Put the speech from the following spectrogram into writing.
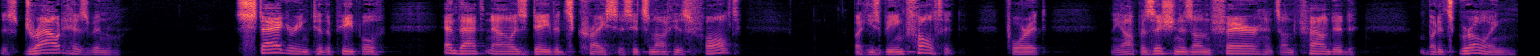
This drought has been staggering to the people, and that now is David's crisis. It's not his fault, but he's being faulted for it. The opposition is unfair, it's unfounded, but it's growing.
